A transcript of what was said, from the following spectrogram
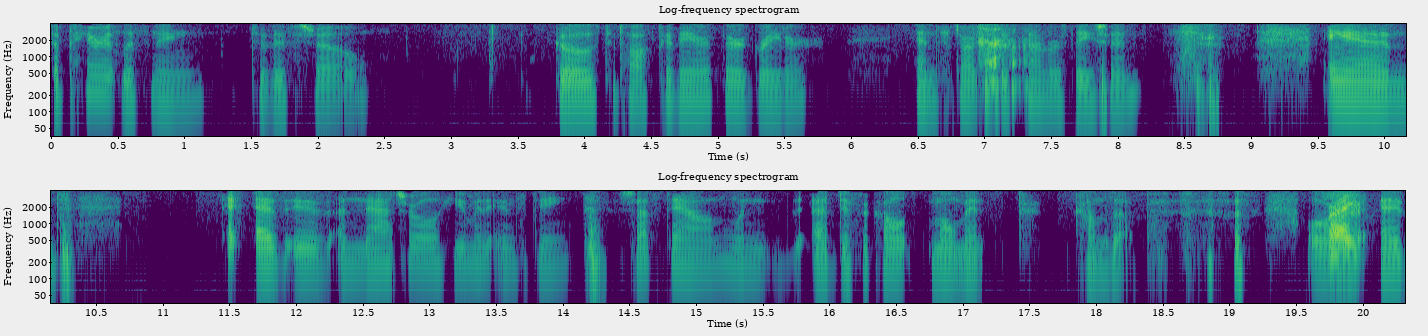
a parent listening to this show goes to talk to their third grader and starts this conversation. And as is a natural human instinct, shuts down when a difficult moment comes up. or right. a,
